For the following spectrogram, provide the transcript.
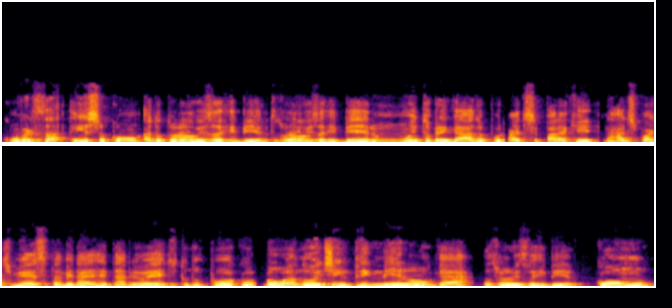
conversar isso com a doutora Luísa Ribeiro. Doutora Luísa Ribeiro, muito obrigado por participar aqui na Rádio Esporte MS, também na RWR, de tudo um pouco. Boa noite. Em primeiro lugar, doutora Luísa Ribeiro, como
